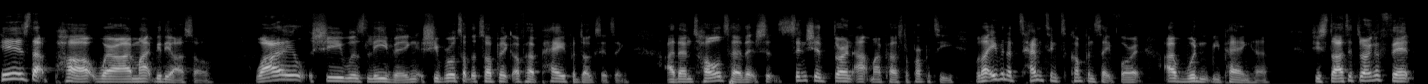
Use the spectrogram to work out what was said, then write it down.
Here's that part where I might be the asshole. While she was leaving, she brought up the topic of her pay for dog sitting. I then told her that since she had thrown out my personal property without even attempting to compensate for it, I wouldn't be paying her. She started throwing a fit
